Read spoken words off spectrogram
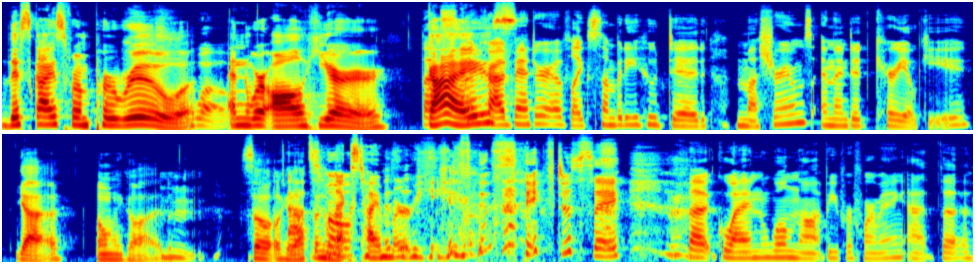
This guy's from Peru. Whoa. And we're all here." That's guys. the crowd banter of like somebody who did mushrooms and then did karaoke. Yeah. Oh my god. Mm-hmm. So, okay, that's the So- Next time, is it Marie. safe to say that Gwen will not be performing at the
